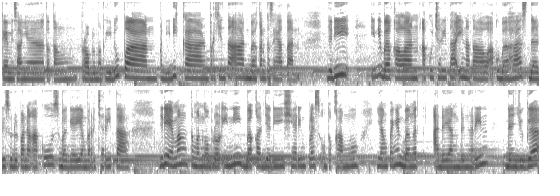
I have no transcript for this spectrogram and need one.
kayak misalnya tentang problema kehidupan, pendidikan, percintaan, bahkan kesehatan. Jadi ini bakalan aku ceritain atau aku bahas dari sudut pandang aku sebagai yang bercerita. Jadi emang teman ngobrol ini bakal jadi sharing place untuk kamu yang pengen banget ada yang dengerin dan juga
